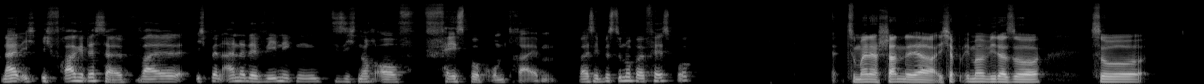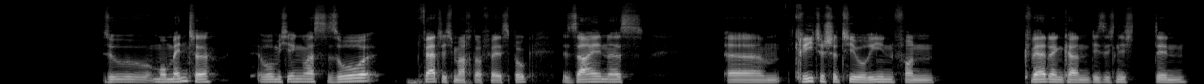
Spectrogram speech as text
Nein, ich, ich frage deshalb, weil ich bin einer der wenigen, die sich noch auf Facebook rumtreiben. Weiß nicht, bist du noch bei Facebook? Zu meiner Schande, ja. Ich habe immer wieder so, so, so Momente, wo mich irgendwas so fertig macht auf Facebook. Seien es ähm, kritische Theorien von Querdenkern, die sich nicht den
